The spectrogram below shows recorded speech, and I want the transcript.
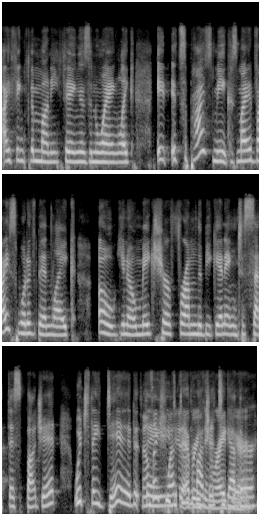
I think the money thing is annoying. Like it it surprised me because my advice would have been like, oh, you know, make sure from the beginning to set this budget, which they did. Sounds they like she went did everything budget right together. here.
